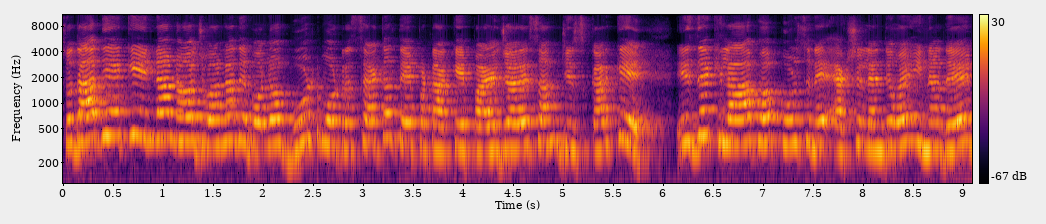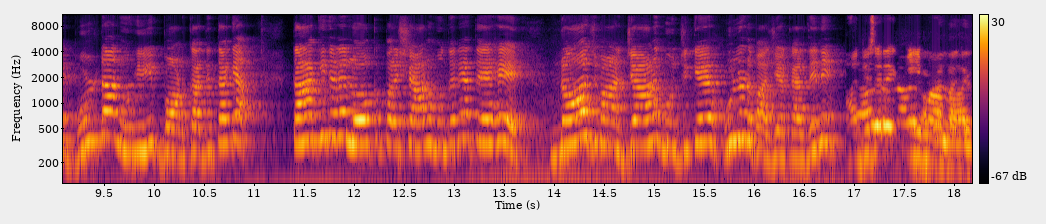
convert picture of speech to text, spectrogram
ਸੋ ਦੱਸ ਦਈਏ ਕਿ ਇਨ੍ਹਾਂ ਨੌਜਵਾਨਾਂ ਦੇ ਵੱਲੋਂ ਬੁਲਟ ਮੋਟਰਸਾਈਕਲ ਤੇ ਪਟਾਕੇ ਪਾਏ ਜਾ ਰਹੇ ਸਨ ਜਿਸ ਕਰਕੇ ਇਸ ਦੇ ਖਿਲਾਫ ਪੁਲਿਸ ਨੇ ਐਕਸ਼ਨ ਲੈਂਦੇ ਹੋਏ ਇਹਨਾਂ ਦੇ ਬੁਲਟਾਂ ਨੂੰ ਹੀ ਬਾਉਂਡ ਕਰ ਦਿੱਤਾ ਗਿਆ। ਤਾਂ ਕਿ ਜਿਹੜੇ ਲੋਕ ਪਰੇਸ਼ਾਨ ਹੁੰਦੇ ਨੇ ਤੇ ਇਹ ਨੌਜਵਾਨ ਜਾਣ ਬੁੱਝ ਕੇ ਹੁੱਲੜਬਾਜ਼ੀਆਂ ਕਰਦੇ ਨੇ। ਹਾਂਜੀ ਸਰ ਇਹ ਕੀ ਮਾਮਲਾ ਹੈ?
